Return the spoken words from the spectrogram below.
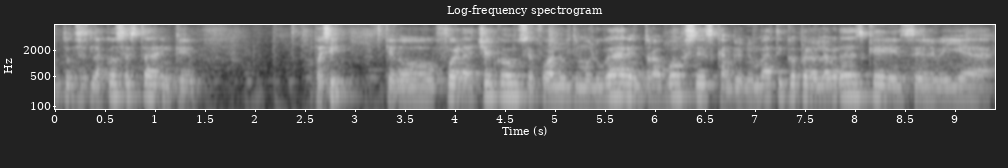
Entonces la cosa está en que, pues sí, quedó fuera Checo, se fue al último lugar, entró a boxes, cambió neumático, pero la verdad es que se le veía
